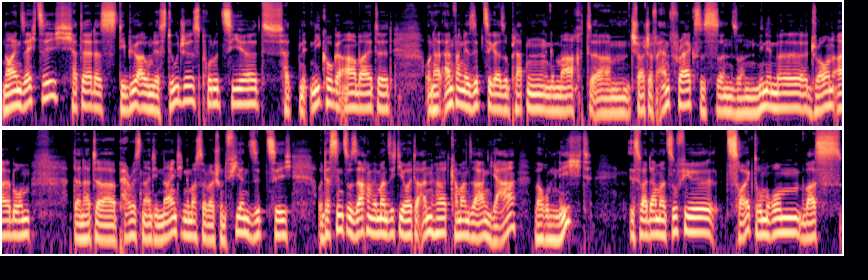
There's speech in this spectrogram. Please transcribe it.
69 hat er das Debütalbum der Stooges produziert, hat mit Nico gearbeitet und hat Anfang der 70er so Platten gemacht. Ähm, Church of Anthrax, das ist so ein, so ein Minimal-Drone-Album. Dann hat er Paris 1919 gemacht, das war schon 74. Und das sind so Sachen, wenn man sich die heute anhört, kann man sagen, ja, warum nicht? Es war damals so viel Zeug drumherum, was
